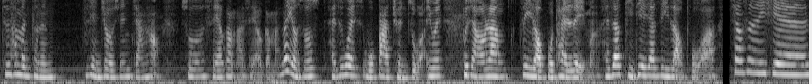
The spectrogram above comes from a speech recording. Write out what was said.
就是他们可能。之前就有先讲好，说谁要干嘛，谁要干嘛。那有时候还是会我爸全做啊，因为不想要让自己老婆太累嘛，还是要体贴一下自己老婆啊。像是一些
